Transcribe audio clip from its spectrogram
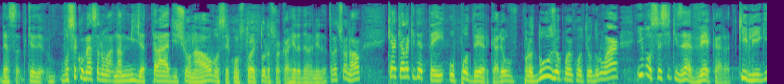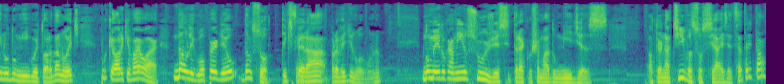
dessa, dizer, você começa numa- na mídia tradicional, você constrói toda a sua carreira dentro da mídia tradicional, que é aquela que detém o poder, cara. Eu produzo, eu ponho conteúdo no ar e você se quiser ver, cara, que ligue no domingo 8 horas da noite, porque é a hora que vai ao ar. Não ligou, perdeu, dançou. Tem que esperar para ver de novo, né? No meio do caminho surge esse treco chamado mídias alternativas, sociais, etc e tal,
